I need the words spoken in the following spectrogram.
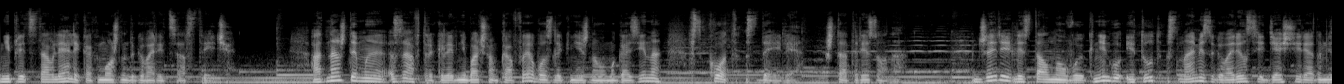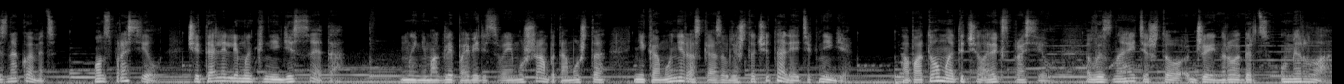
не представляли, как можно договориться о встрече. Однажды мы завтракали в небольшом кафе возле книжного магазина в Скоттсдейле, штат Аризона. Джерри листал новую книгу, и тут с нами заговорил сидящий рядом незнакомец. Он спросил, читали ли мы книги Сета. Мы не могли поверить своим ушам, потому что никому не рассказывали, что читали эти книги. А потом этот человек спросил, «Вы знаете, что Джейн Робертс умерла?»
